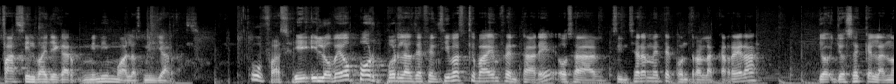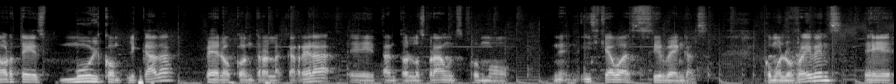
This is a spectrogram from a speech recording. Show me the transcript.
fácil va a llegar mínimo a las mil yardas. Uh, fácil. Y, y lo veo por, por las defensivas que va a enfrentar, ¿eh? O sea, sinceramente, contra la carrera, yo, yo sé que la norte es muy complicada, pero contra la carrera, eh, tanto los Browns como, ni, ni siquiera voy a decir Bengals, como los Ravens, eh,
